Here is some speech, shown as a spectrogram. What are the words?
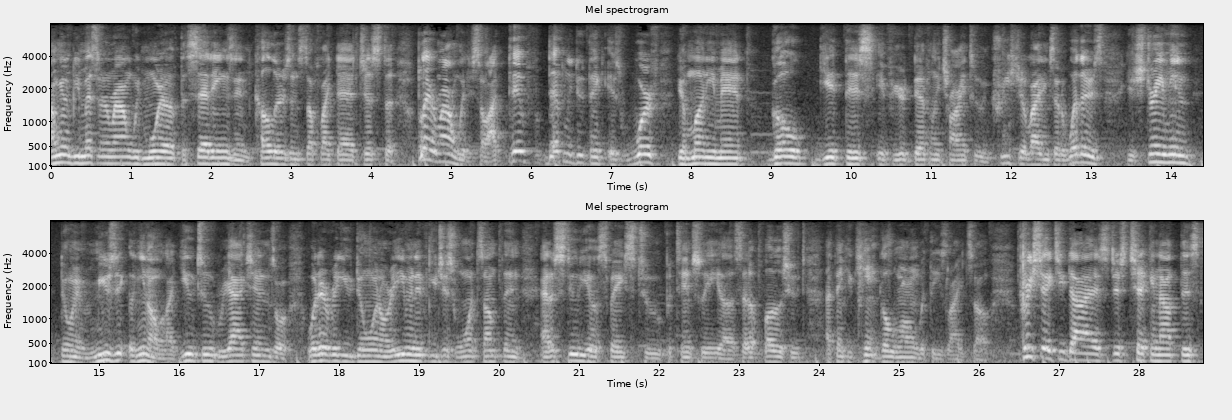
I'm gonna be messing around with more of the settings and colors and stuff like that, just to play around with it. So I def definitely do think it's worth your money, man go get this if you're definitely trying to increase your lighting setup whether it's you're streaming doing music you know like youtube reactions or whatever you're doing or even if you just want something at a studio space to potentially uh, set up photo shoots i think you can't go wrong with these lights. So appreciate you guys just checking out this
